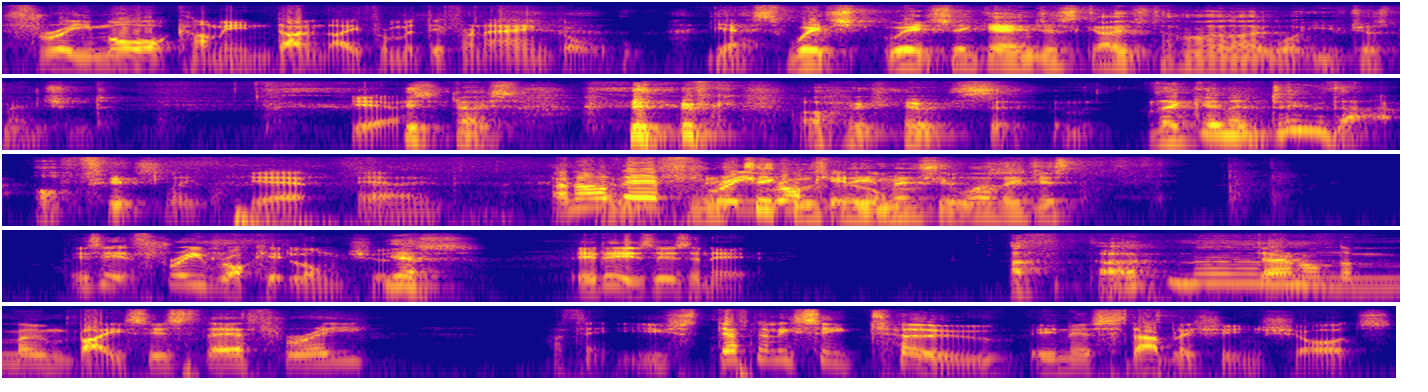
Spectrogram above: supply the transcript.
three more come in, don't they, from a different angle? Yes, which which again just goes to highlight what you've just mentioned. Yes. Oh, yes, they're going to do that, obviously. Yeah. Yeah. Uh, And are I mean, there three rocket me immensely why launchers? they just. Is it three rocket launchers? Yes. It is, isn't it? I, th- no. Down on the moon base, is there three? I think you definitely see two in establishing shots.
